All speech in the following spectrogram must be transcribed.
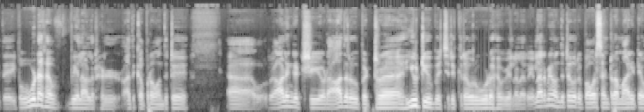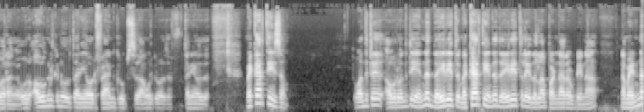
இது இப்போ ஊடகவியலாளர்கள் அதுக்கப்புறம் வந்துட்டு ஒரு ஆளுங்கட்சியோட ஆதரவு பெற்ற யூடியூப் வச்சிருக்கிற ஒரு ஊடகவியலாளர் எல்லாருமே வந்துட்டு ஒரு பவர் சென்டராக மாறிட்டே வராங்க. ஒரு அவங்களுக்குன்னு ஒரு தனியாக ஒரு ஃபேன் குரூப்ஸ் அவங்களுக்குன்னு ஒரு தனியாக மெக்கார்த்திசம் வந்துட்டு அவர் வந்துட்டு என்ன தைரியத்தை மெக்கார்த்தி எந்த தைரியத்தில் இதெல்லாம் பண்ணார் அப்படின்னா நம்ம என்ன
